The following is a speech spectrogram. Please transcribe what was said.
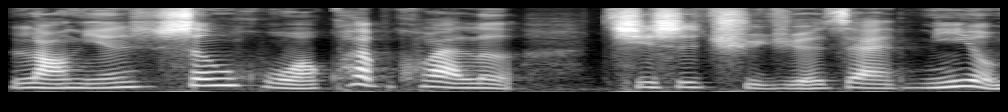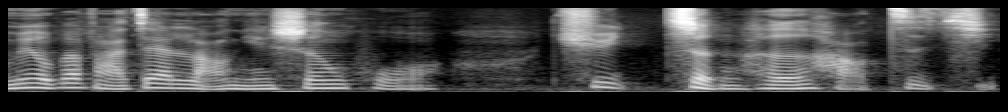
老年生活快不快乐，其实取决在你有没有办法在老年生活去整合好自己。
